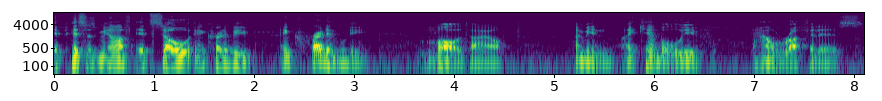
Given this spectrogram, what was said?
it pisses me off. It's so incredibly incredibly volatile. I mean, I can't believe how rough it is.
